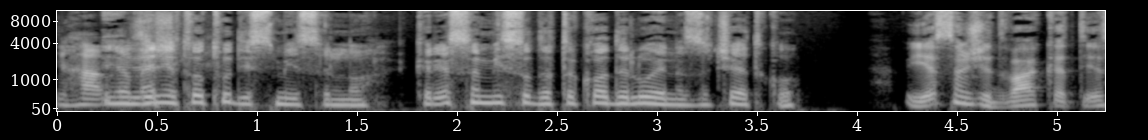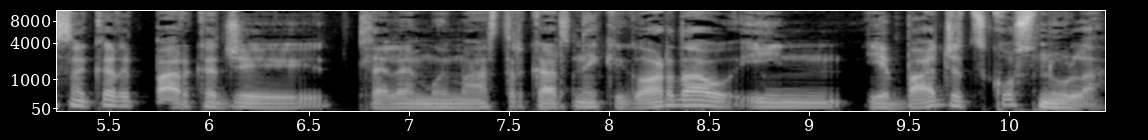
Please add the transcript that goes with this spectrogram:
Aha, Ja, meni je to tudi smiselno, ker jaz sem mislil, da tako deluje na začetku. Jaz sem že dvakrat, jaz sem kar parkrat že, tle moj Mastercard nekaj gordal in je budžet skos nula.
